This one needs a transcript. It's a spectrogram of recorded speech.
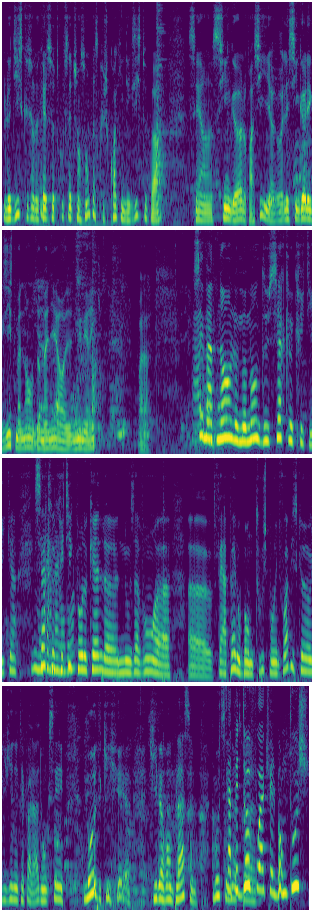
le disque sur lequel se trouve cette chanson, parce que je crois qu'il n'existe pas. C'est un single, enfin si, euh, les singles existent maintenant de manière numérique. Voilà. C'est maintenant le moment du cercle critique. Mon Cercle critique pour lequel euh, nous avons euh, euh, fait appel aux bandes touches pour une fois, puisque Olivier n'était pas là. Donc c'est Maude qui, qui le remplace. C'est Ça fait deux fois que je fais le banc de touche.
